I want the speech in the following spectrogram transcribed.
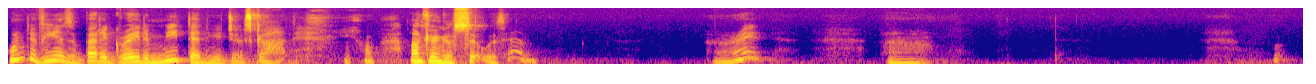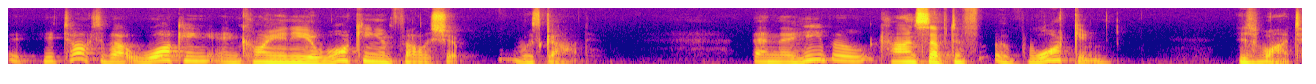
Wonder if he has a better grade of meat that he just got. You know, I'm going to go sit with him. All right. Uh, he talks about walking in koinonia, walking in fellowship with God. And the Hebrew concept of, of walking is what?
